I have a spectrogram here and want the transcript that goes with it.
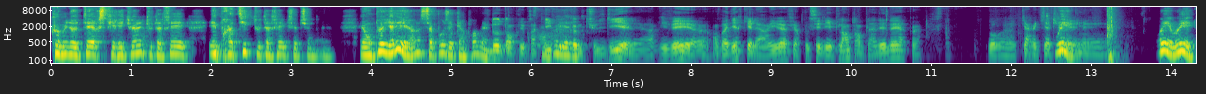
communautaire, spirituelle tout à fait et pratique tout à fait exceptionnelle. Et on peut y aller, hein, ça pose aucun problème. D'autant plus pratique que, comme tu le dis, elle est arrivée, euh, on va dire qu'elle est arrivée à faire pousser des plantes en plein désert, quoi. Pour euh, caricaturer, oui. mais... Oui, oui.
